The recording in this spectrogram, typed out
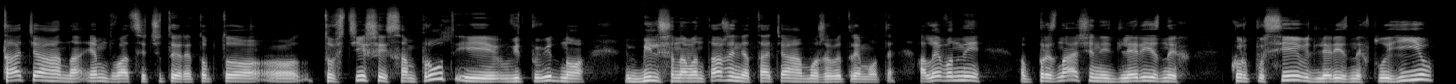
та тяга на М24. Тобто товстіший сам прут, і відповідно більше навантаження та тяга може витримувати. Але вони призначені для різних корпусів, для різних плугів,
